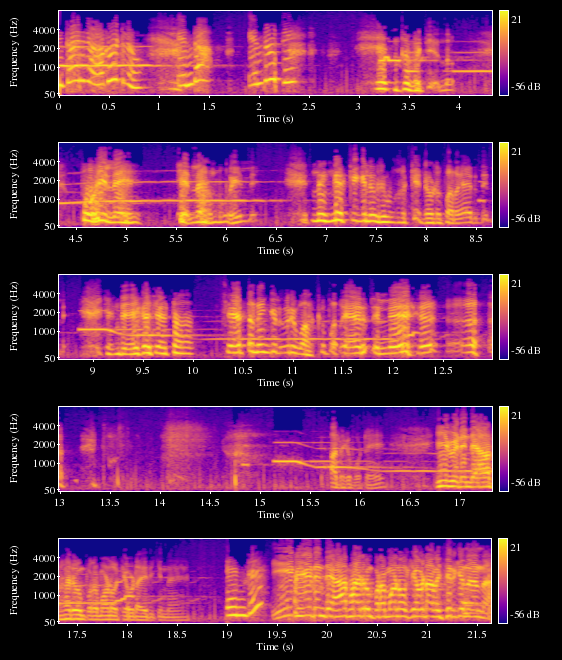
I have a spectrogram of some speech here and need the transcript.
ഇതാ രാഘവേട്ടനോ? എന്താ? എന്ത് പറ്റിയെന്നോ? പോയില്ലേ? എല്ലാം പോയില്ലേ? നിങ്ങൾക്കെങ്കിലും ഒരു വാക്ക് എന്നോട് പറയാറുന്നില്ലേ എന്റെ ഏക ചേട്ടാ ചേട്ടനെങ്കിലും ഒരു വാക്ക് പറയാറുന്നില്ലേ അതൊക്കെ പോട്ടെ. ഈ വീടിന്റെ ആധാരവും പ്രമാണവും ഒക്കെ എവിടെ ഇരിക്കുന്നേ? എന്ത്? ഈ വീടിന്റെ ആധാരവും പ്രമാണവും ഒക്കെ എവിടെ വെച്ചിരിക്കുന്നതെന്ന്?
